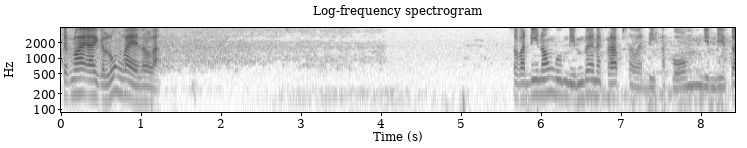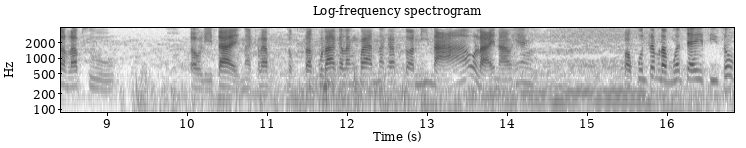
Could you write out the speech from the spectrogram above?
จักน้อยไอ้กับลุงไล่แล้วล่ะ สวัสดีน้องบุมบิมด้วยนะครับ สวัสดีครับผม ยินดีต้อนรับสู่เกาหลีใต้นะครับดอกซากุระกำลังบานนะครับ ตอนนี้หนาวหลายหนาวแห้งขอบคุณสำหรับหัวใจสีส้ม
